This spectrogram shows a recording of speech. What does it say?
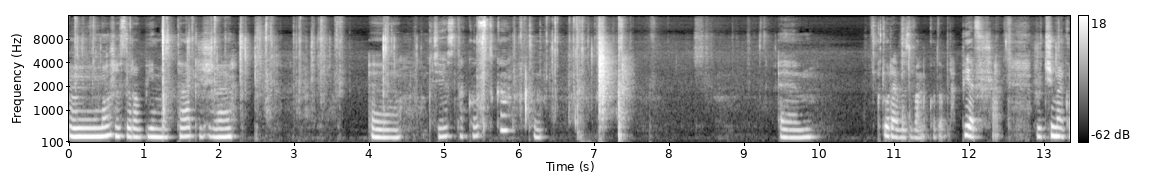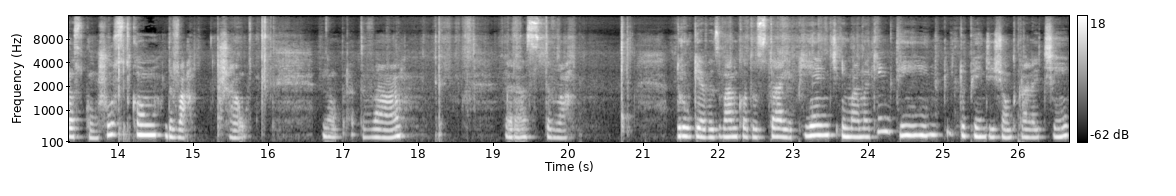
Ym, może zrobimy tak, że. y, gdzie jest ta kostka? Ym, które wyzwanko? Dobra. Pierwsze. Rzucimy kostką szóstką. Dwa. Szał. Dobra, dwa. Raz, dwa. Drugie wyzwanko dostaje 5 i mamy ding ding. I tu 50 leci.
